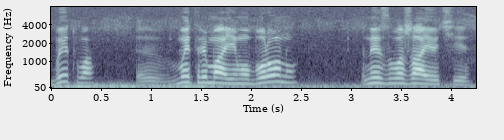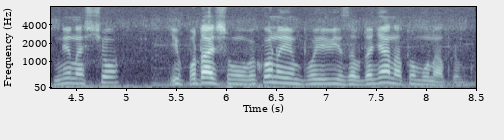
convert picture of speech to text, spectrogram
битва. Е, Ми тримаємо оборону, не зважаючи ні на що, і в подальшому виконуємо бойові завдання на тому напрямку.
